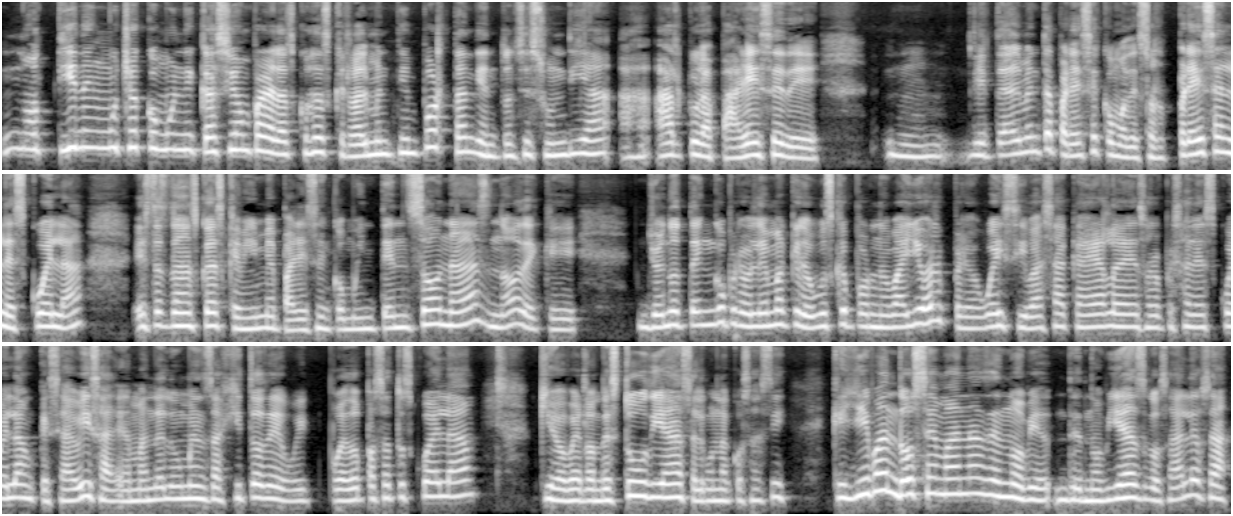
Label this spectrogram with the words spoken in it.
no tienen mucha comunicación para las cosas que realmente importan y entonces un día Arthur aparece de, mm, literalmente aparece como de sorpresa en la escuela. Estas son las cosas que a mí me parecen como intensonas, ¿no? De que yo no tengo problema que lo busque por Nueva York, pero güey, si vas a caerle de sorpresa a la escuela, aunque se avisa, le mándale un mensajito de, güey, puedo pasar a tu escuela, quiero ver dónde estudias, alguna cosa así. Que llevan dos semanas de, de noviazgo, ¿sale? O sea,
